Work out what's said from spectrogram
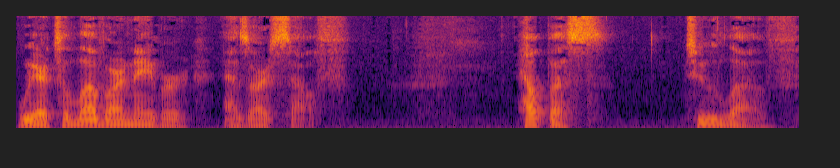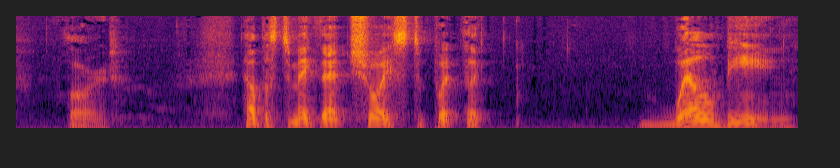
we are to love our neighbor as ourself. Help us to love, Lord. Help us to make that choice to put the well being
